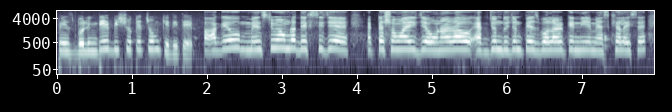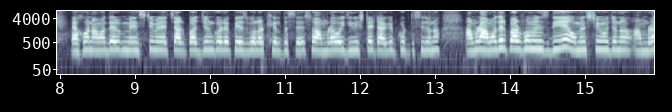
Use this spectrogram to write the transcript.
পেস বোলিং দিয়ে বিশ্বকে চমকে দিতে। আগেও মেন স্ট্রিমে আমরা দেখছি যে একটা সময় যে ওনারাও একজন দুজন পেস বোলারকে নিয়ে ম্যাচ খেলাইছে। এখন আমাদের মেন স্ট্রিমে চার পাঁচজন করে পেস বোলার খেলতেছে। সো আমরা ওই জিনিসটাই টার্গেট করতেছি যেন আমরা আমাদের পারফরমেন্স দিয়ে ওমেন স্ট্রিমের জন্য আমরা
